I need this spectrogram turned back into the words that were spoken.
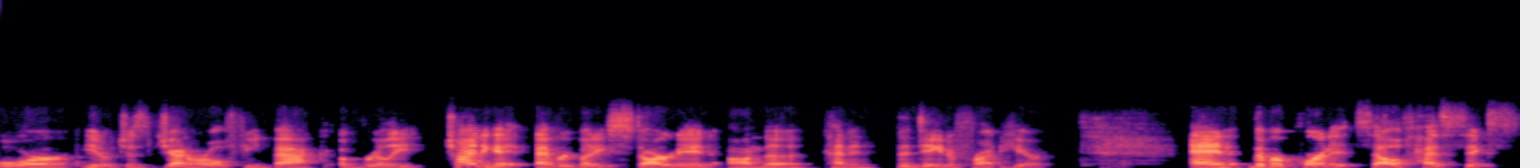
or you know just general feedback of really trying to get everybody started on the kind of the data front here and the report itself has six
